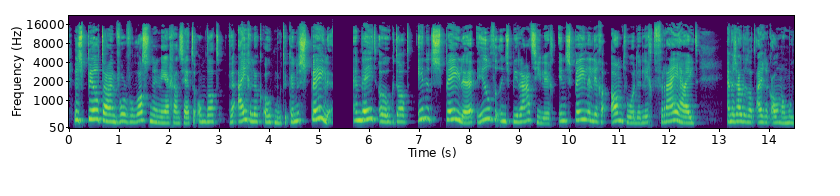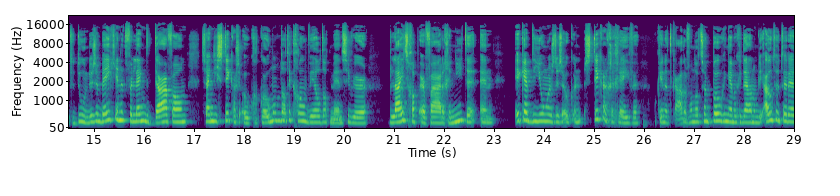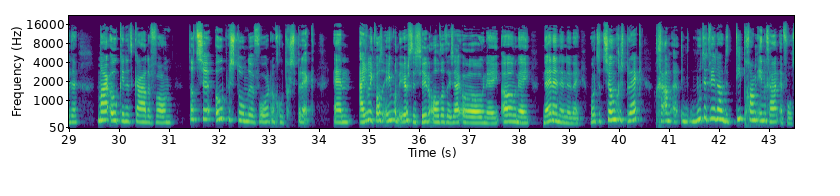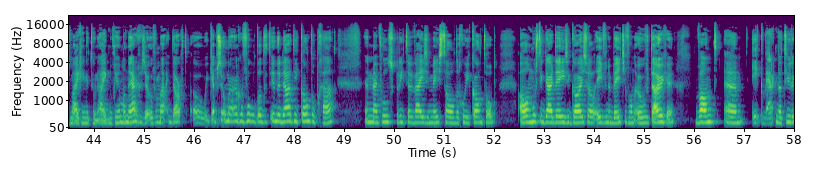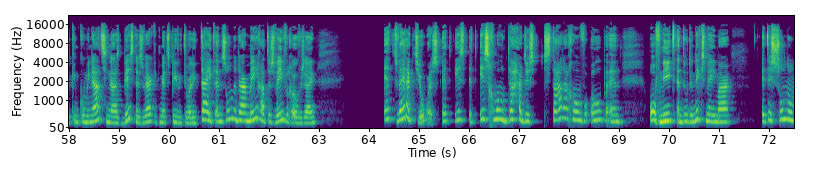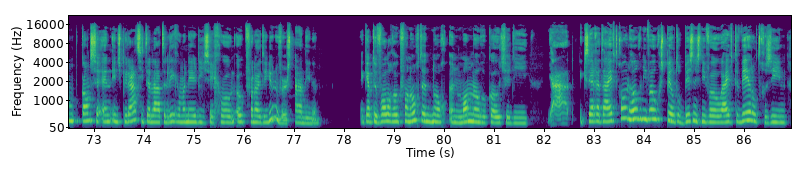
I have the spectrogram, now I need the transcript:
een speeltuin voor volwassenen neer gaan zetten, omdat we eigenlijk ook moeten kunnen spelen. En weet ook dat in het spelen heel veel inspiratie ligt. In spelen liggen antwoorden, ligt vrijheid. En we zouden dat eigenlijk allemaal moeten doen. Dus een beetje in het verlengde daarvan zijn die stickers ook gekomen. Omdat ik gewoon wil dat mensen weer blijdschap ervaren, genieten. En ik heb die jongens dus ook een sticker gegeven. Ook in het kader van dat ze een poging hebben gedaan om die auto te redden. Maar ook in het kader van dat ze open stonden voor een goed gesprek. En eigenlijk was een van de eerste zinnen al dat hij zei: Oh nee, oh nee, nee, nee, nee, nee, nee. Wordt het zo'n gesprek? Gaan, moet het weer nou de diepgang ingaan? En volgens mij ging het toen eigenlijk nog helemaal nergens over. Maar ik dacht: Oh, ik heb zomaar een gevoel dat het inderdaad die kant op gaat. En mijn voelsprieten wijzen meestal de goede kant op. Al moest ik daar deze guys wel even een beetje van overtuigen. Want ehm, ik werk natuurlijk in combinatie naast business, werk ik met spiritualiteit. En zonder daar mega te zweverig over zijn. Het werkt, jongens. Het is, het is gewoon daar. Dus sta daar gewoon voor open. En, of niet. En doe er niks mee. Maar het is zonde om kansen en inspiratie te laten liggen. wanneer die zich gewoon ook vanuit de universe aandienen. Ik heb toevallig ook vanochtend nog een man mogen coachen die ja, ik zeg het, hij heeft gewoon hoog niveau gespeeld op businessniveau. Hij heeft de wereld gezien,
